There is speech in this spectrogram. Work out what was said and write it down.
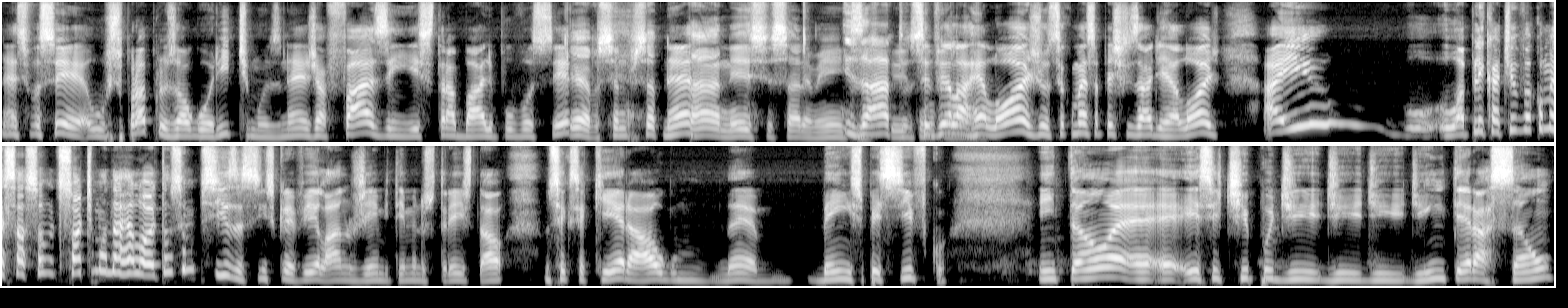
Né? Se você, os próprios algoritmos, né, já fazem esse trabalho por você. É, você não precisa né? estar necessariamente. Exato. Você vê lá relógio, você começa a pesquisar de relógio, aí o, o, aplicativo vai começar só, só te mandar relógio. Então você não precisa se inscrever lá no GMT-3 e tal. Não sei que você queira algo né, bem específico. Então, é, é, é, esse tipo de, de, de, de, interação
